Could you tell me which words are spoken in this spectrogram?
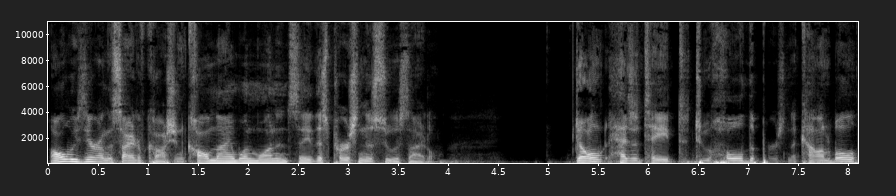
Always there on the side of caution. Call 911 and say this person is suicidal don't hesitate to hold the person accountable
